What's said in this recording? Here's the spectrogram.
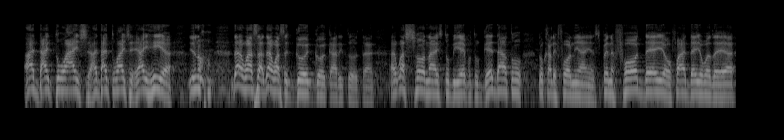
I died twice. I died twice. I hear." You know, that was a, that was a good good attitude. And it was so nice to be able to get down to to California and spend a four day or five day over there.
